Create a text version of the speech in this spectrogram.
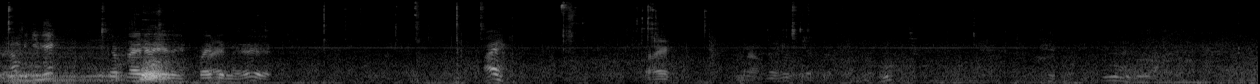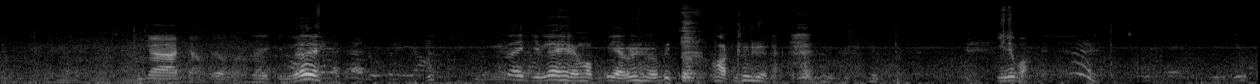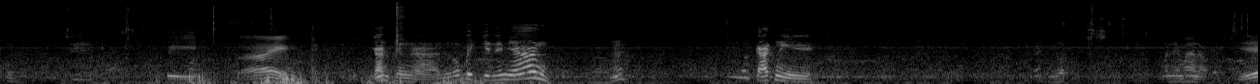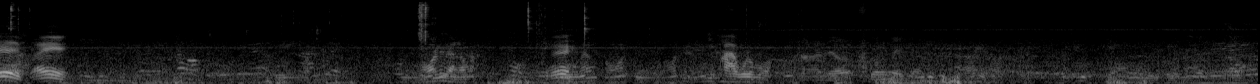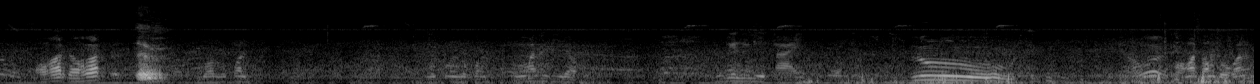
ยังไม่กินอีกจะไปได้เลยไปเป็นเออไปไปมาจะจับเรื่องไปกินเลยไปกินเลยให้หอบเบียร์ไปเหรอไปจุกฮอตเลย กินหรือเปล่าปีไปกักยังไงเขาไปกินได้ยังมันกักนี่กินรถมันได้มาแล้วเย้ไปหมอเรื่องแล้วมั้งเฮ้ยหมอหมอที่พากูแล้วบ่หาแล้วลงไปแล้วเอาฮอต เอาฮอตบ่ทุกคนทุกคนทุกคนผมมาทันทีแล้วเล่นที่อยู่ตายลูกหมอมาสองตัวกัน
